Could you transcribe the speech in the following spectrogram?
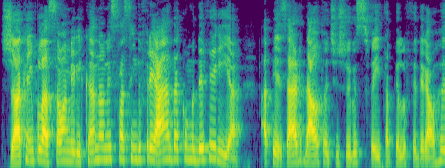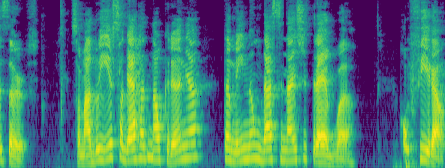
já que a inflação americana não está sendo freada como deveria, apesar da alta de juros feita pelo Federal Reserve. Somado isso, a guerra na Ucrânia também não dá sinais de trégua. Confira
